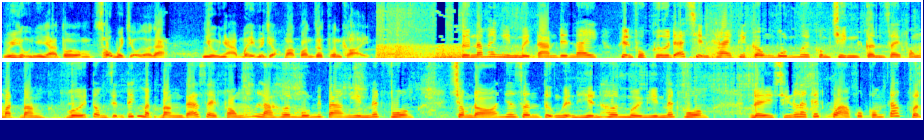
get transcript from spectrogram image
Ví dụ như nhà tôi khoảng 60 triệu rồi ra, nhiều nhà 70 triệu, bà con rất phấn khởi từ năm 2018 đến nay, huyện Phú Cư đã triển khai thi công 40 công trình cần giải phóng mặt bằng, với tổng diện tích mặt bằng đã giải phóng là hơn 43.000 m2, trong đó nhân dân tự nguyện hiến hơn 10.000 m2. Đây chính là kết quả của công tác vận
